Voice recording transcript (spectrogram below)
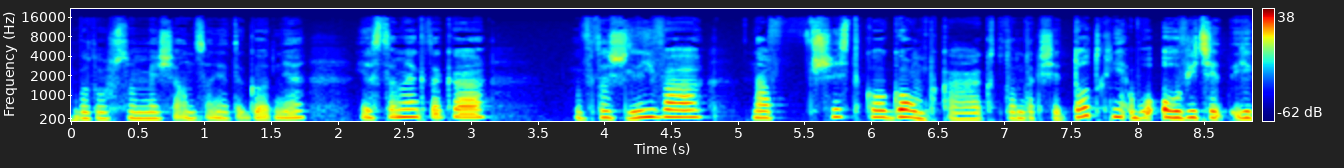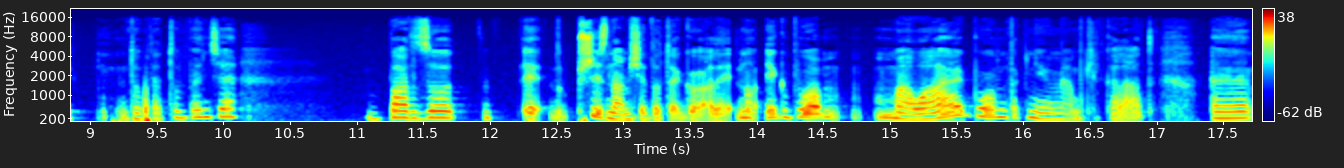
bo to już są miesiące, nie tygodnie, jestem jak taka wrażliwa na wszystko gąbka, którą tak się dotknie, albo o wiecie, jak, dobra, to będzie bardzo, e, no, przyznam się do tego, ale no, jak byłam mała, jak byłam tak, nie wiem, miałam kilka lat, e,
